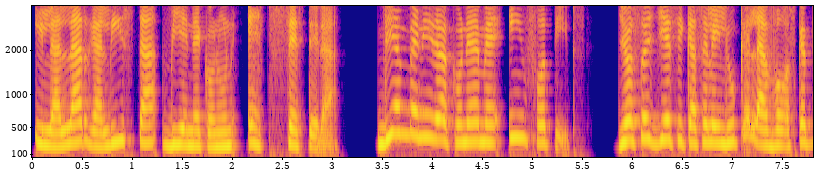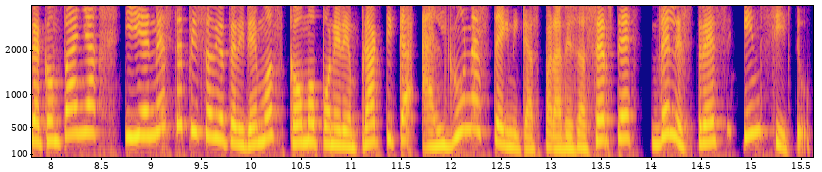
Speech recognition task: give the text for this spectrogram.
y la larga lista viene con un etcétera. Bienvenido a CUNEM Infotips. Yo soy Jessica Celeiluque, la voz que te acompaña, y en este episodio te diremos cómo poner en práctica algunas técnicas para deshacerte del estrés in situ.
